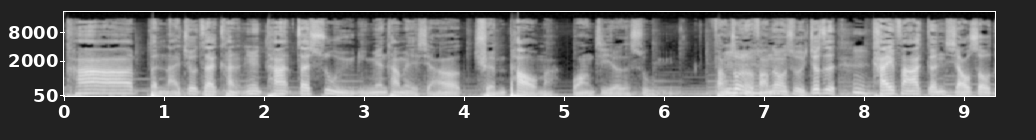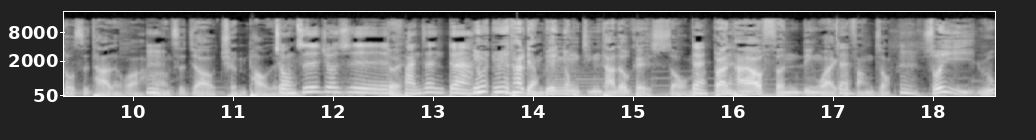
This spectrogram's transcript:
他本来就在看，因为他在术语里面，他们也想要全泡嘛，忘记了个术语。房仲有房仲的术语，嗯、就是开发跟销售都是他的话，嗯、好像是叫全炮的。总之就是，反正对啊，因为因为他两边佣金他都可以收嘛，对，不然他要分另外一个房仲。嗯，所以如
